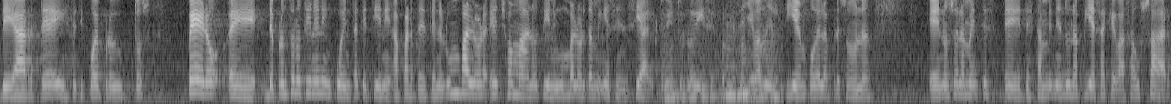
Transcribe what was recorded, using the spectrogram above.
de arte, en este tipo de productos, pero eh, de pronto no tienen en cuenta que tiene, aparte de tener un valor hecho a mano, tienen un valor también esencial, como tú lo dices, porque se llevan el tiempo de la persona. Eh, no solamente eh, te están vendiendo una pieza que vas a usar,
